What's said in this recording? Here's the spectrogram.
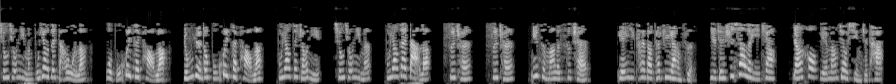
求求你们不要再打我了，我不会再跑了，永远都不会再跑了，不要再找你，求求你们。不要再打了。”思辰，思辰，你怎么了？思辰，涟漪看到他这样子，也真是吓了一跳，然后连忙叫醒着他。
